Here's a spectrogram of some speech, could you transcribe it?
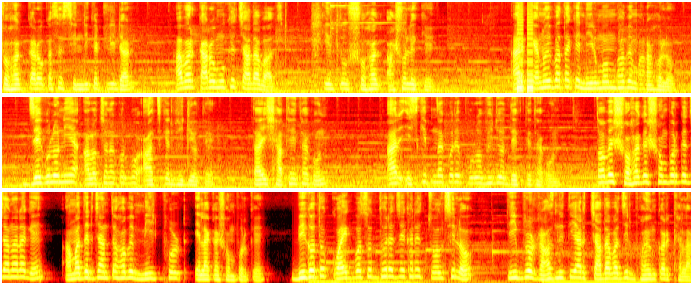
সোহাগ কারও কাছে সিন্ডিকেট লিডার, আবার কারও মুখে চাঁদাবাজ। কিন্তু সোহাগ আসলে কে? আর কেনই বা তাকে নির্মমভাবে মারা হলো? যেগুলো নিয়ে আলোচনা করব আজকের ভিডিওতে। তাই সাথেই থাকুন। আর স্কিপ না করে পুরো ভিডিও দেখতে থাকুন। তবে সোহাগের সম্পর্কে জানার আগে আমাদের জানতে হবে মিডফোর্ট এলাকা সম্পর্কে। বিগত কয়েক বছর ধরে যেখানে চলছিল তীব্র রাজনীতি আর চাঁদাবাজির ভয়ঙ্কর খেলা।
